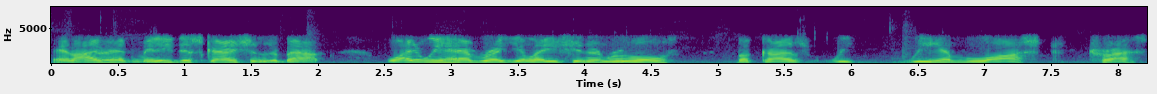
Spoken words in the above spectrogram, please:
And I've had many discussions about why do we have regulation and rules? Because we we have lost trust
